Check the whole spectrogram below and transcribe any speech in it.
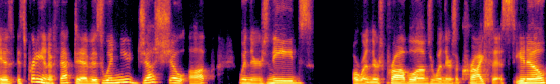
is is pretty ineffective is when you just show up when there's needs or when there's problems or when there's a crisis you know?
